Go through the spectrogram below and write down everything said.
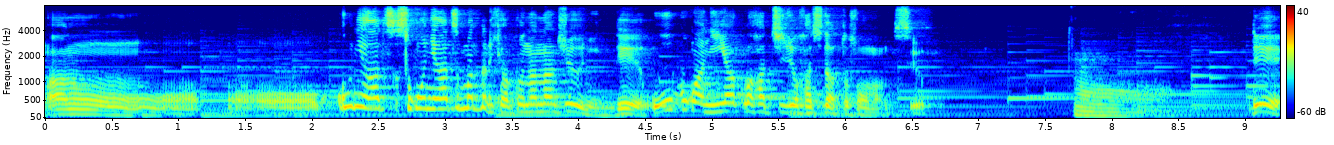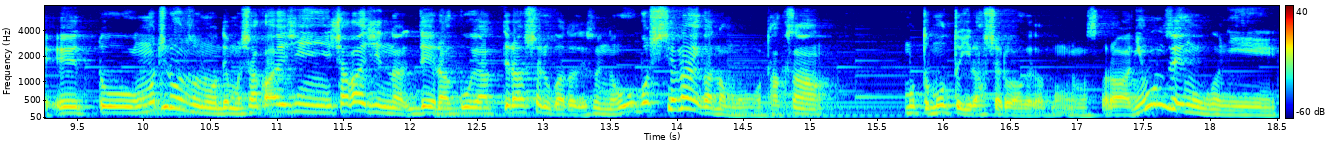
ん、あのーここにそこに集まったの170人で応募が288だったそうなんですよ。うんで、えーっともちろんそのでも社会人社会人で落語やってらっしゃる方でそれに応募してない方もたくさんもっともっといらっしゃるわけだと思いますから日本全国に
